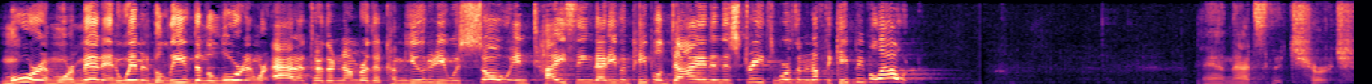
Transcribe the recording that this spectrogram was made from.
more and more men and women believed in the Lord and were added to their number. The community was so enticing that even people dying in the streets wasn't enough to keep people out. Man, that's the church.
